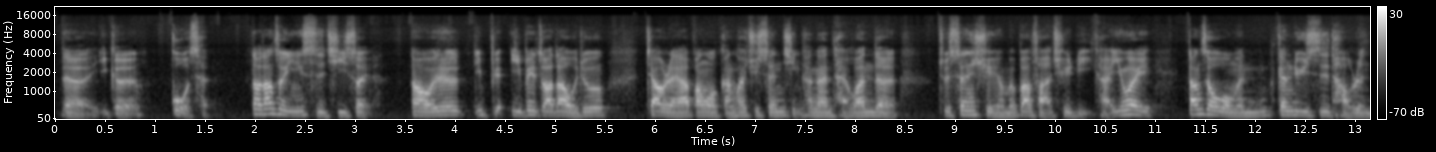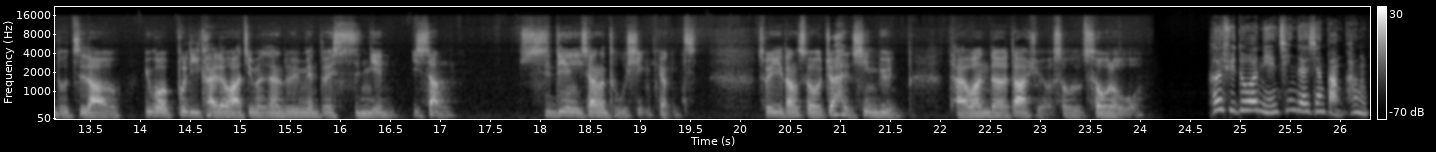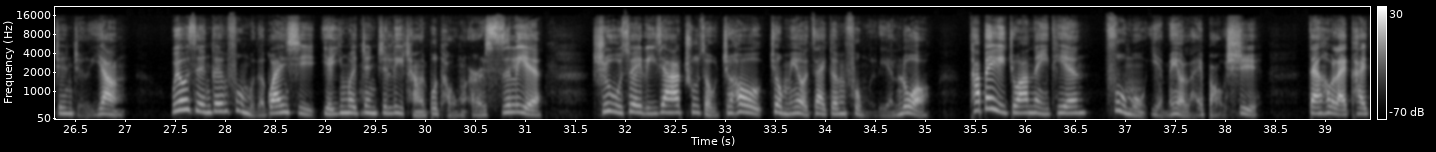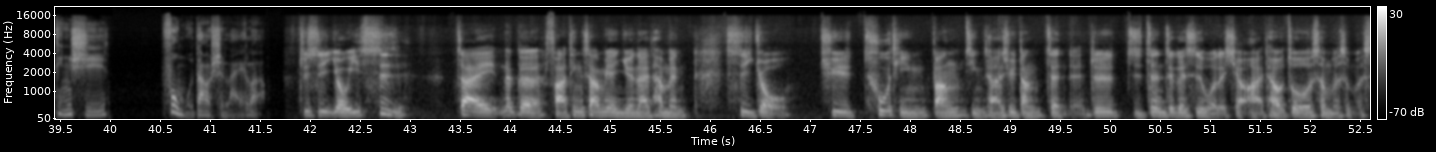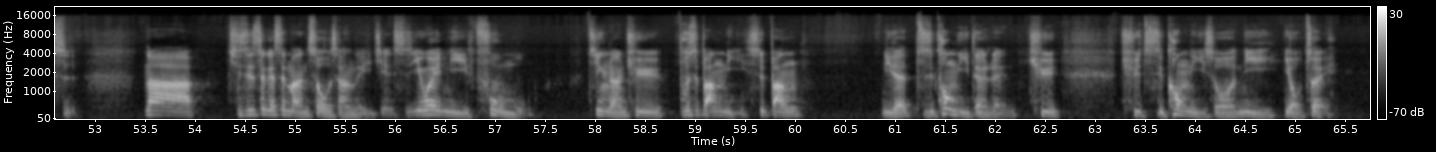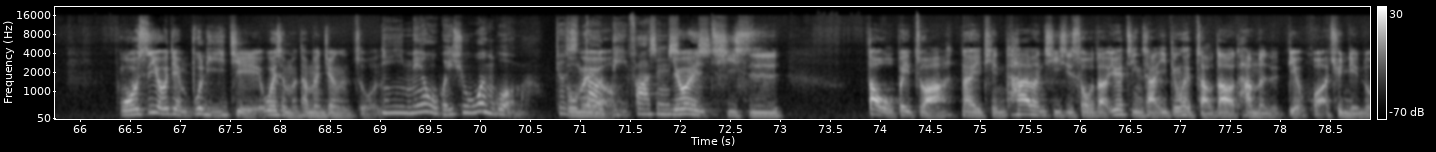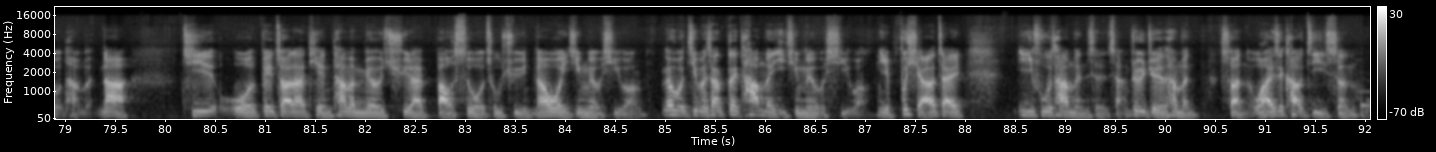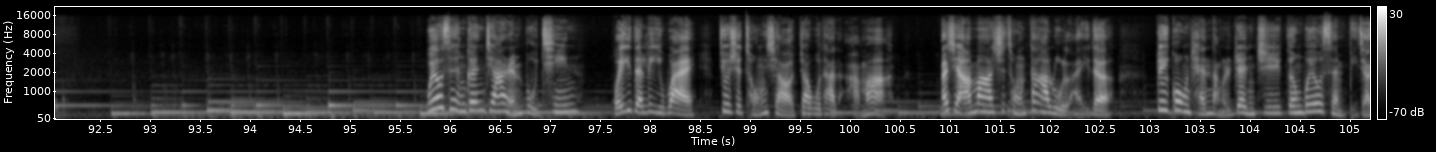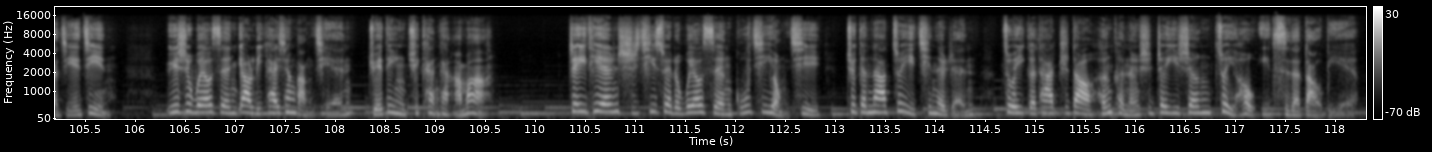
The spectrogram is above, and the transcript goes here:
的一个过程。那我当时已经十七岁了，那我就一被一被抓到，我就。叫人要帮我赶快去申请，看看台湾的就升学有没有办法去离开。因为当时我们跟律师讨论都知道，如果不离开的话，基本上就会面对十年以上、十年以上的徒刑这样子。所以当时我就很幸运，台湾的大学有收收了我。和许多年轻的香港抗争者一样，Wilson 跟父母的关系也因为政治立场的不同而撕裂。十五岁离家出走之后，就没有再跟父母联络。他被抓那一天，父母也没有来保释，但后来开庭时，父母倒是来了。就是有一次在那个法庭上面，原来他们是有去出庭帮警察去当证人，就是指证这个是我的小孩，他有做什么什么事。那其实这个是蛮受伤的一件事，因为你父母竟然去不是帮你，是帮你的指控你的人去。去指控你说你有罪，我是有点不理解为什么他们这样做呢？你没有回去问过吗？就是到底发生什么？因为其实到我被抓那一天，他们其实收到，因为警察一定会找到他们的电话去联络他们。那其实我被抓那天，他们没有去来保释我出去，那我已经没有希望。那我基本上对他们已经没有希望，也不想要再依附他们身上，就会觉得他们算了，我还是靠自己生活。Wilson 跟家人不亲，唯一的例外就是从小照顾他的阿妈，而且阿妈是从大陆来的，对共产党的认知跟 Wilson 比较接近。于是 Wilson 要离开香港前，决定去看看阿嬷。这一天，十七岁的 Wilson 鼓起勇气去跟他最亲的人做一个他知道很可能是这一生最后一次的道别。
